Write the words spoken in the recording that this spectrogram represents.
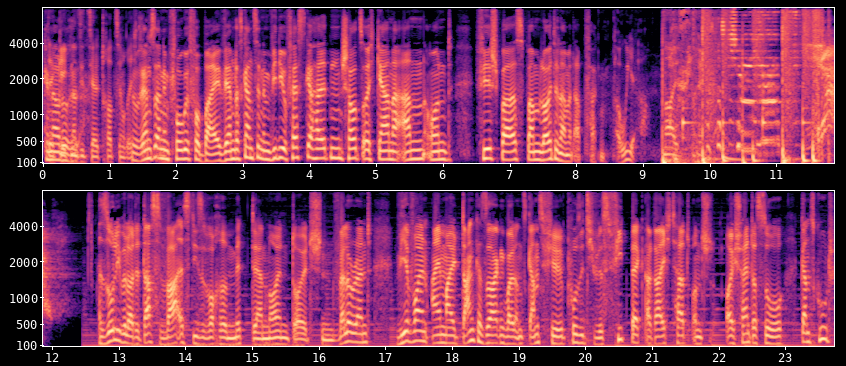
Genau, der du- Gegner sieht sie halt trotzdem Du richtig. rennst an dem Vogel vorbei. Wir haben das Ganze in einem Video festgehalten. Schaut's euch gerne an und viel Spaß beim Leute damit abfacken. Oh ja. Nice. So, liebe Leute, das war es diese Woche mit der neuen deutschen Valorant. Wir wollen einmal Danke sagen, weil uns ganz viel positives Feedback erreicht hat und euch scheint das so ganz gut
